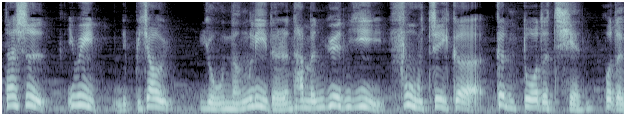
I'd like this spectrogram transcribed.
但是因为你比较有能力的人，他们愿意付这个更多的钱，或者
